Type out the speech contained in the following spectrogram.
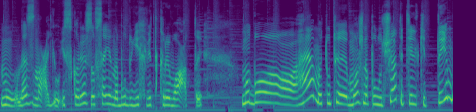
ну, не знаю. І, скоріш за все, я не буду їх відкривати. Ну, бо геми тут е, можна получати тільки тим,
